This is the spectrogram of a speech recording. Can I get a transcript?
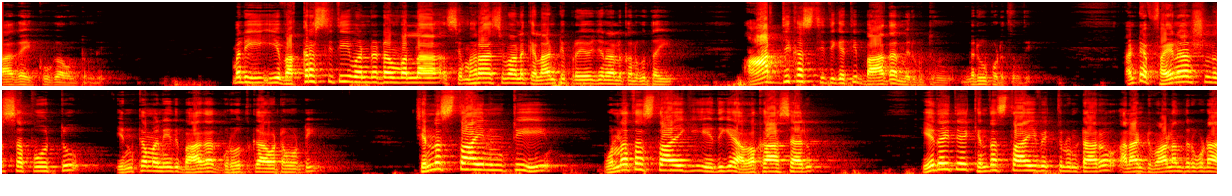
బాగా ఎక్కువగా ఉంటుంది. మరి ఈ వక్రస్థితి ఉండటం వల్ల సింహరాశి వాళ్ళకి ఎలాంటి ప్రయోజనాలు కలుగుతాయి? ఆర్థిక స్థితిగతి బాగా మెరుగుతుంది మెరుగుపడుతుంది. అంటే ఫైనాన్షియల్ సపోర్టు ఇన్కమ్ అనేది బాగా గ్రోత్ కావటం ఒకటి. చిన్న స్థాయి నుండి ఉన్నత స్థాయికి ఎదిగే అవకాశాలు ఏదైతే కింద స్థాయి వ్యక్తులు ఉంటారో అలాంటి వాళ్ళందరూ కూడా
